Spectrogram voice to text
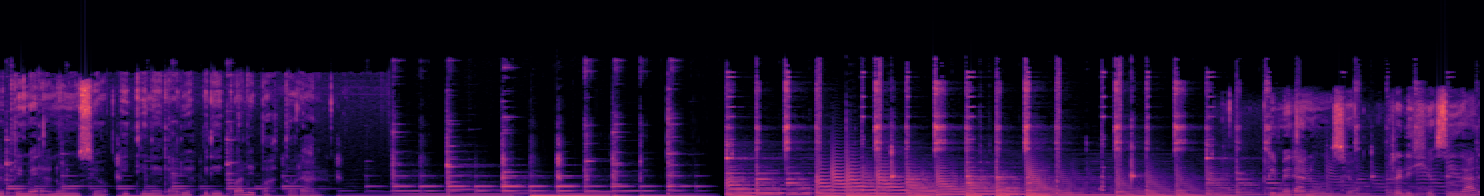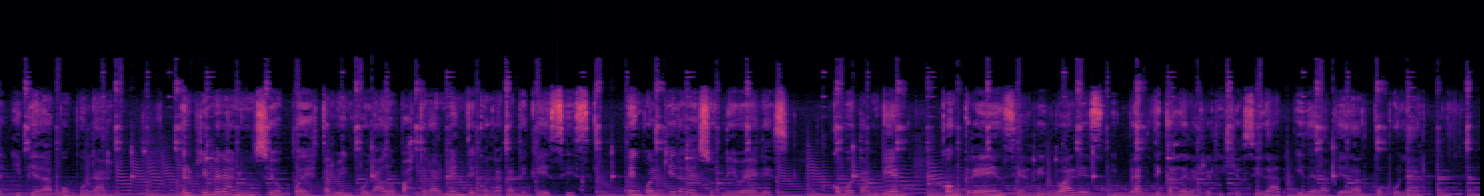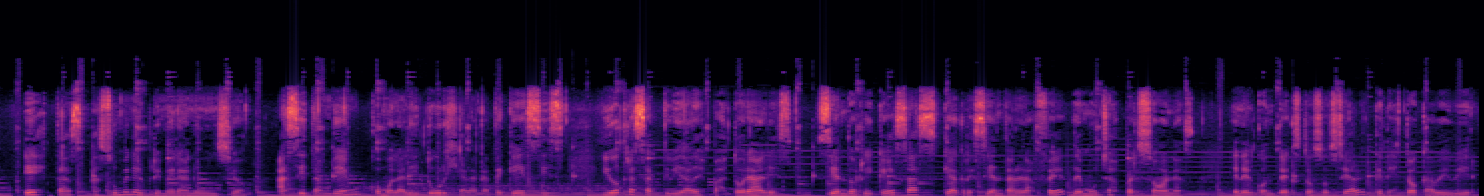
El primer anuncio, itinerario espiritual y pastoral. Primer anuncio, religiosidad y piedad popular. El primer anuncio puede estar vinculado pastoralmente con la catequesis en cualquiera de sus niveles, como también con creencias, rituales y prácticas de la religiosidad y de la piedad popular. Estas asumen el primer anuncio, así también como la liturgia, la catequesis y otras actividades pastorales, siendo riquezas que acrecientan la fe de muchas personas en el contexto social que les toca vivir.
